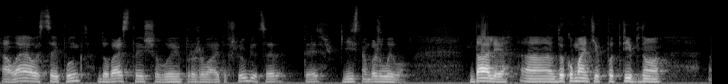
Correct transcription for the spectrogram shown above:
Але ось цей пункт довести, що ви проживаєте в шлюбі, це теж дійсно важливо. Далі е, документів потрібно е,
